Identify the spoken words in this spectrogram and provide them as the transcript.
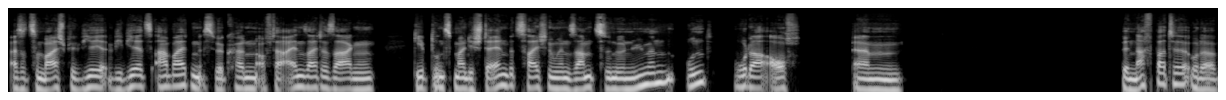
also zum Beispiel wir, wie wir jetzt arbeiten, ist, wir können auf der einen Seite sagen, gebt uns mal die Stellenbezeichnungen samt Synonymen und oder auch ähm, benachbarte oder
